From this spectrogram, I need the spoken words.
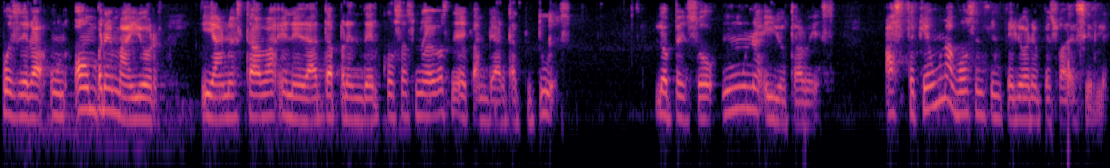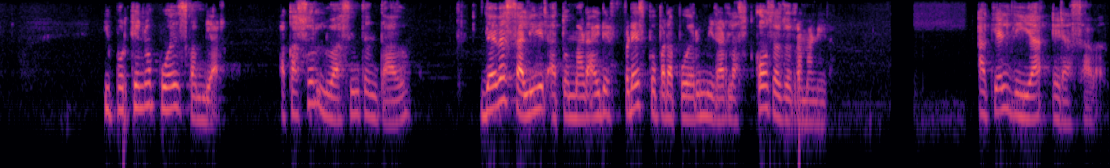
pues era un hombre mayor y ya no estaba en edad de aprender cosas nuevas ni de cambiar de actitudes. Lo pensó una y otra vez, hasta que una voz en su interior empezó a decirle, ¿y por qué no puedes cambiar? ¿Acaso lo has intentado? Debes salir a tomar aire fresco para poder mirar las cosas de otra manera. Aquel día era sábado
